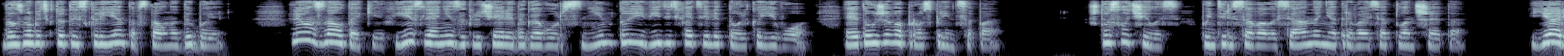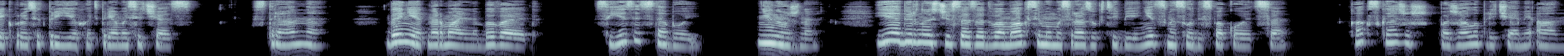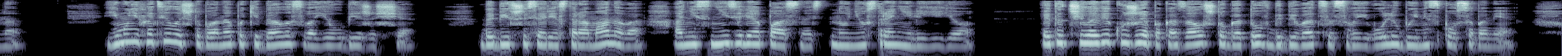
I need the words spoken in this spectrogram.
Должно быть, кто-то из клиентов стал на дыбы. Леон знал таких, если они заключали договор с ним, то и видеть хотели только его. Это уже вопрос принципа. «Что случилось?» – поинтересовалась Анна, не отрываясь от планшета. «Ярик просит приехать прямо сейчас». «Странно». «Да нет, нормально, бывает». «Съездить с тобой?» «Не нужно. Я обернусь часа за два максимум и сразу к тебе, нет смысла беспокоиться». «Как скажешь», – пожала плечами Анна. Ему не хотелось, чтобы она покидала свое убежище. Добившись ареста Романова, они снизили опасность, но не устранили ее. Этот человек уже показал, что готов добиваться своего любыми способами.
